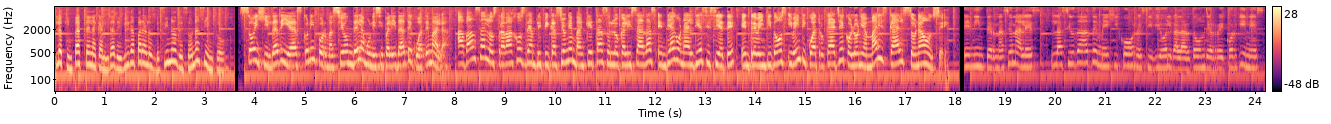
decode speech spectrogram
lo que impacta en la calidad de vida para los vecinos de Zona 5. Soy Gilda Díaz con información de la Municipalidad de Guatemala. Avanzan los trabajos de amplificación en banquetas localizadas en Diagonal 17, entre 22 y 24 calle, Colonia Mariscal, zona 11. En internacionales, la Ciudad de México recibió el galardón de récord Guinness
